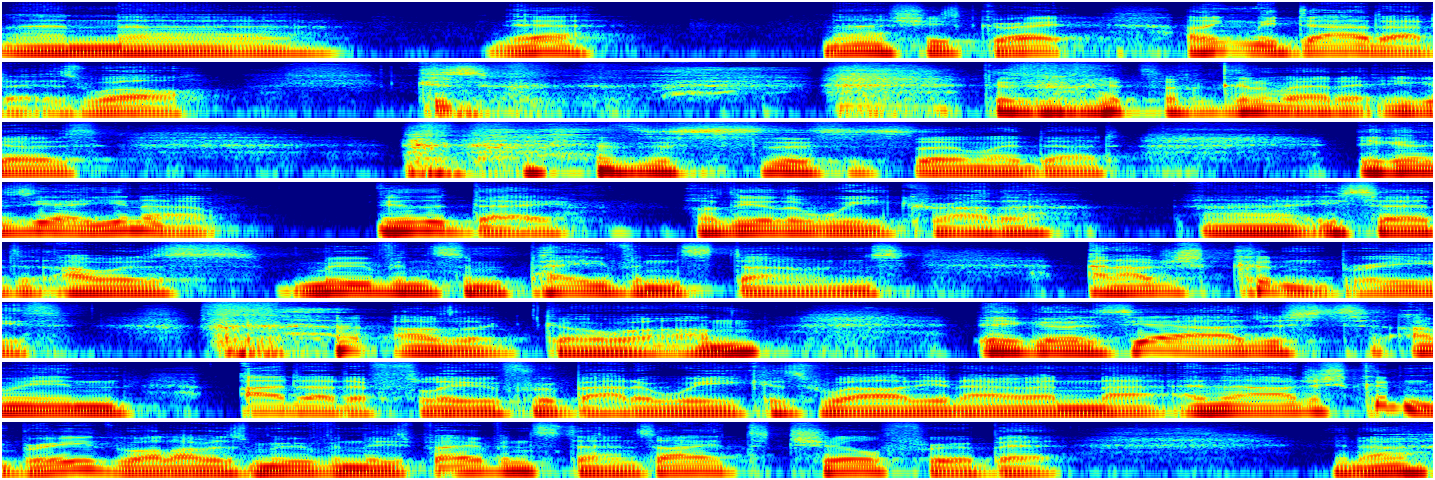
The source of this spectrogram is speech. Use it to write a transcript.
and uh, yeah, no, she's great. I think my dad had it as well because because we were talking about it. He goes, this, "This is so my dad." He goes, "Yeah, you know, the other day or the other week rather." Uh, he said I was moving some paving stones and I just couldn't breathe. I was like, go on. He goes, yeah, I just, I mean, I'd had a flu for about a week as well, you know, and uh, and I just couldn't breathe while I was moving these paving stones. I had to chill for a bit, you know,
